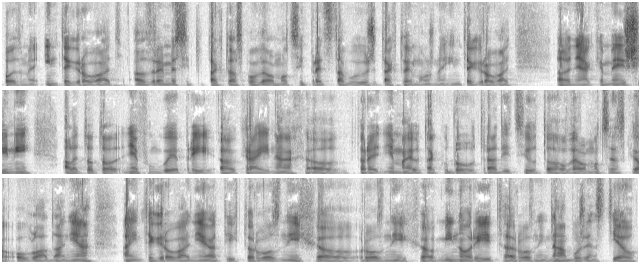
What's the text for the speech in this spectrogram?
povedzme, integrovať, a zrejme si to takto aspoň veľmoci predstavujú, že takto je možné integrovať nejaké menšiny, ale toto nefunguje pri e, krajinách, e, ktoré nemajú takú dlhú tradíciu toho veľmocenského ovládania a integrovania týchto rôznych, e, rôznych minorít a rôznych náboženstiev.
